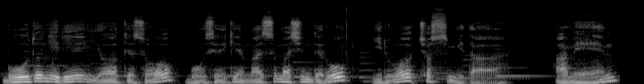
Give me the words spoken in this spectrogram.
모든 일이 여호와께서 모세에게 말씀하신 대로 이루어졌습니다. 아멘.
